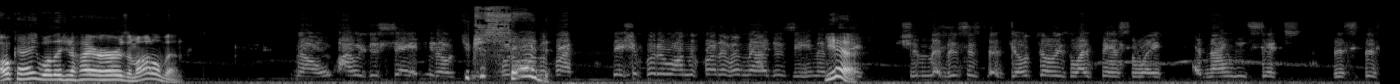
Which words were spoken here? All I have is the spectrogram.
Okay, well they should hire her as a model then. No, I was just saying. You know, You just put her on the said. front- they should put her on the front of a magazine. And Yeah. Say, she, this is uh, Joe Torre's wife passed away at 96. This, this,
